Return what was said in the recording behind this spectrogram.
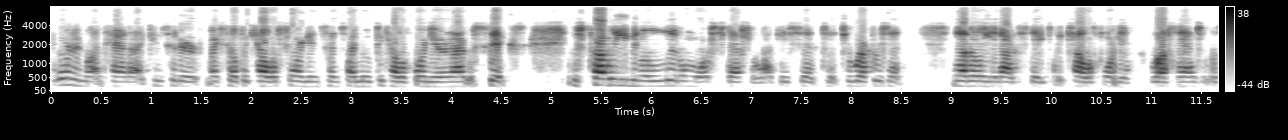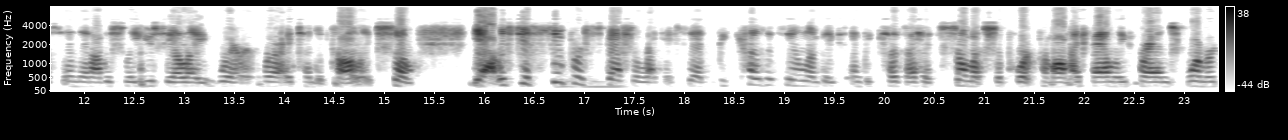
born in Montana, I consider myself a Californian since I moved to California when I was six. It was probably even a little more special, like I said, to, to represent not only the United States but California, Los Angeles, and then obviously UCLA, where where I attended college. So, yeah, it was just super special, like I said, because it's the Olympics and because I had so much support from all my family, friends, former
